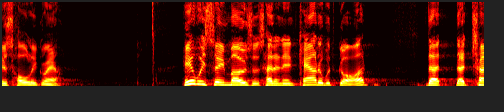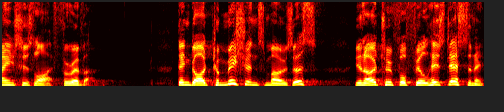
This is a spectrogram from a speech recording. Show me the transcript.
is holy ground. Here we see Moses had an encounter with God that, that changed his life forever. Then God commissions Moses, you know, to fulfill his destiny.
